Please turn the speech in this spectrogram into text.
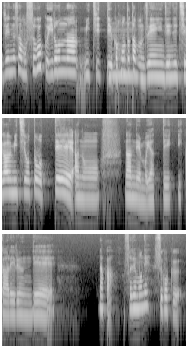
ジェンヌさんもすごくいろんな道っていうか、本当多分全員全然違う道を通って、あの、何年もやっていかれるんで、なんか、それもね、すごく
